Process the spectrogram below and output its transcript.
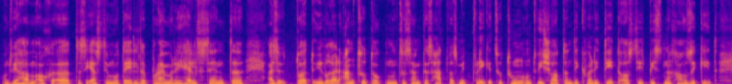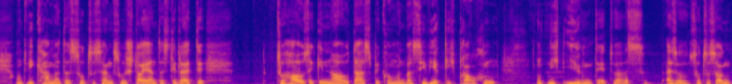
Und wir haben auch äh, das erste Modell der Primary Health Center. Also dort überall anzudocken und zu sagen, das hat was mit Pflege zu tun und wie schaut dann die Qualität aus, die bis nach Hause geht. Und wie kann man das sozusagen so steuern, dass die Leute zu Hause genau das bekommen, was sie wirklich brauchen und nicht irgendetwas. Also sozusagen,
